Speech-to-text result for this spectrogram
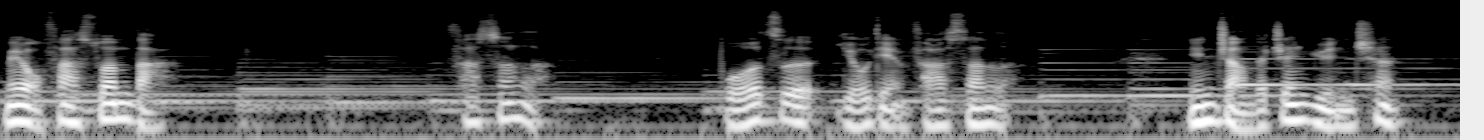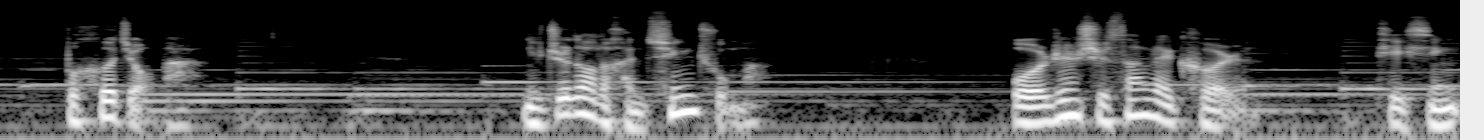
没有发酸吧？发酸了，脖子有点发酸了。您长得真匀称，不喝酒吧？你知道的很清楚吗？我认识三位客人，体型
